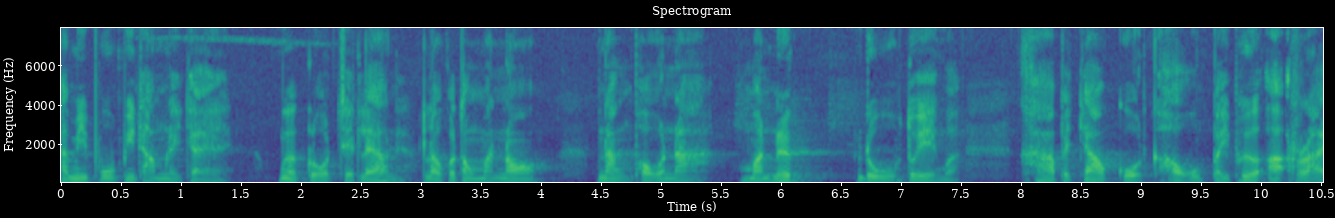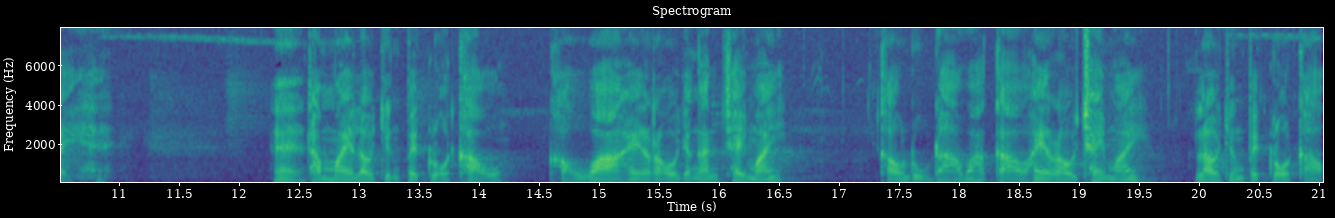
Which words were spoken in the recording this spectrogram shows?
ถ้ามีผู้มีธรรมในใจ เมื่อโกรธเสร็จแล้วเนี่ย เราก็ต้องมาเนาะนั่งภาวนา มานึกดูตัวเองว่า ข้าพเจ้าโกรธเขาไปเพื่ออะไรทำไมเราจึงไปโกรธเขา เขาว่าให้เราอย่างนั้นใช่ไหม เขาดุด่าว่ากล่าวให้เราใช่ไหม เราจึงไปโกรธเขา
